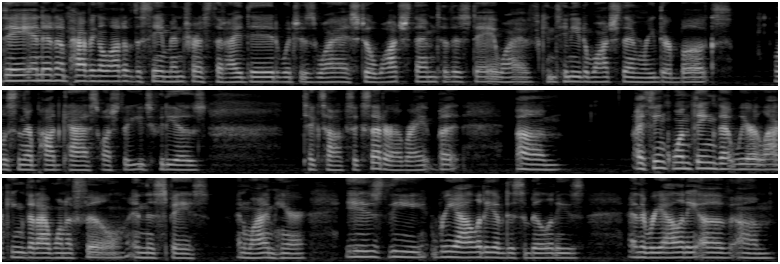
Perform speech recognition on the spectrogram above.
they ended up having a lot of the same interests that I did, which is why I still watch them to this day, why I've continued to watch them, read their books, listen to their podcasts, watch their YouTube videos, TikToks, etc. Right? But um, I think one thing that we are lacking that I want to fill in this space and why I'm here is the reality of disabilities and the reality of um,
